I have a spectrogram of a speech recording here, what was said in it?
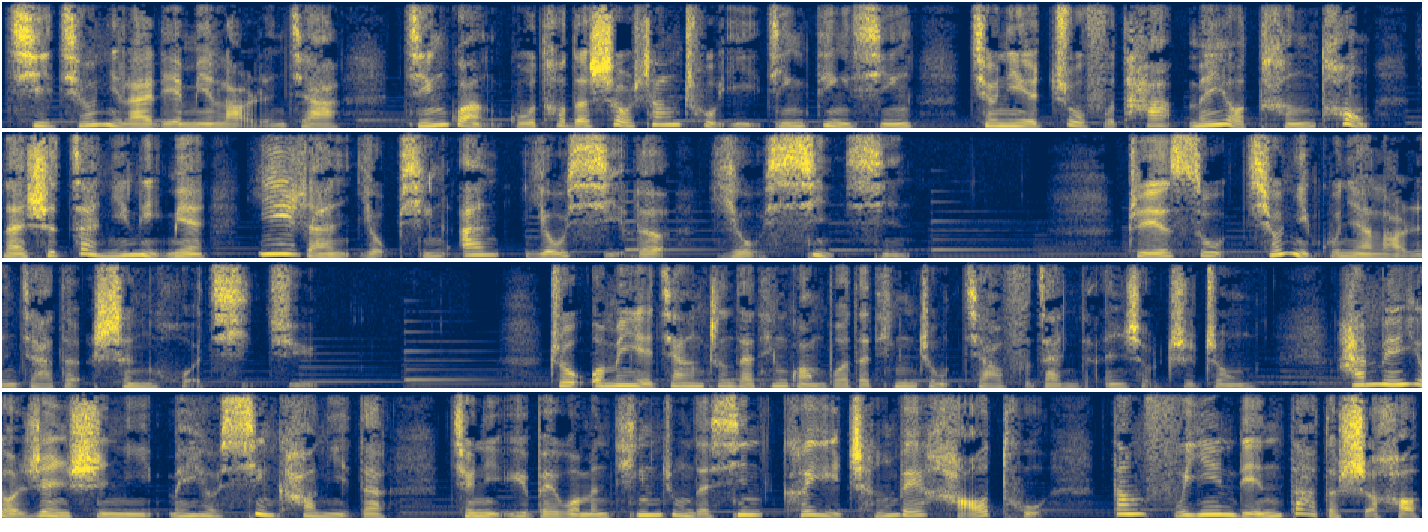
祈求你来怜悯老人家。尽管骨头的受伤处已经定型，求你也祝福他没有疼痛，乃是在你里面依然有平安、有喜乐、有信心。主耶稣，求你顾念老人家的生活起居。主，我们也将正在听广播的听众交付在你的恩手之中。还没有认识你、没有信靠你的，请你预备我们听众的心，可以成为好土。当福音临到的时候，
